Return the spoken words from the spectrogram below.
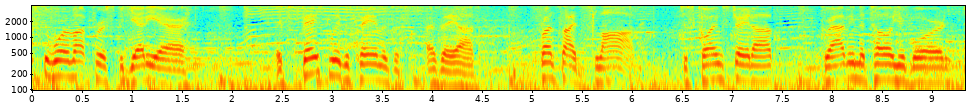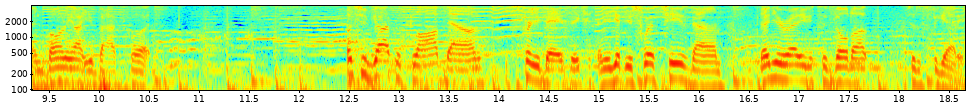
Tricks to warm up for a spaghetti air. It's basically the same as a, as a uh, frontside slob. Just going straight up, grabbing the toe of your board, and boning out your back foot. Once you've got the slob down, is pretty basic, and you get your Swiss cheese down, then you're ready to build up to the spaghetti.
